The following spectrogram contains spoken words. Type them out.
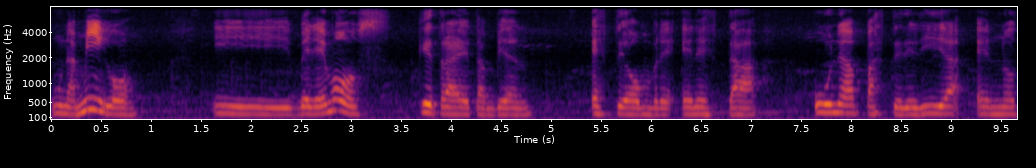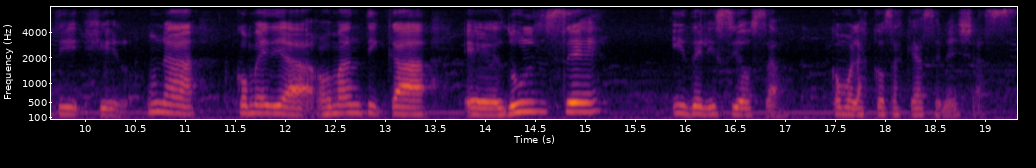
un amigo, y veremos qué trae también este hombre en esta una pastelería en Notting Hill. Una comedia romántica eh, dulce y deliciosa, como las cosas que hacen ellas.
